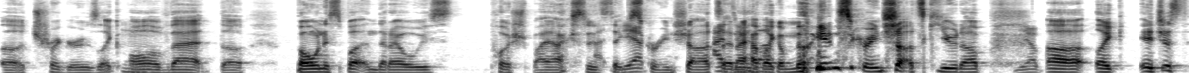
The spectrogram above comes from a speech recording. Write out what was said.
uh triggers, like Mm. all of that, the bonus button that I always push by accident to Uh, take yep. screenshots I and I have that. like a million screenshots queued up. yep. Uh like it just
